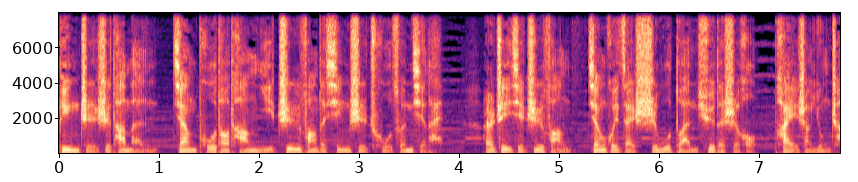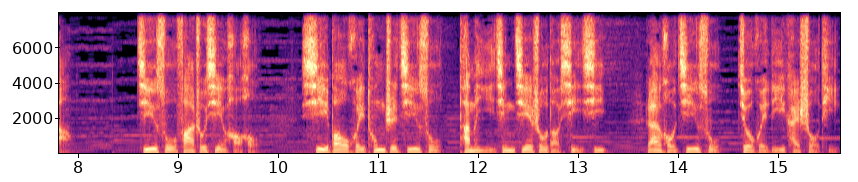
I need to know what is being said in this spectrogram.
并指示它们将葡萄糖以脂肪的形式储存起来。而这些脂肪将会在食物短缺的时候派上用场。激素发出信号后，细胞会通知激素，它们已经接收到信息，然后激素就会离开受体，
